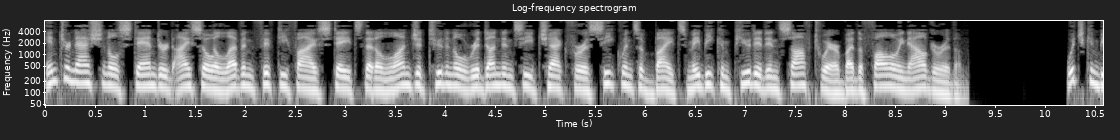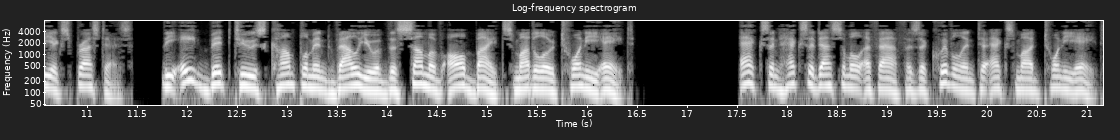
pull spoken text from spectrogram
International Standard ISO 1155 states that a longitudinal redundancy check for a sequence of bytes may be computed in software by the following algorithm which can be expressed as the 8-bit 2's complement value of the sum of all bytes modulo 28 x and hexadecimal ff is equivalent to x mod 28.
